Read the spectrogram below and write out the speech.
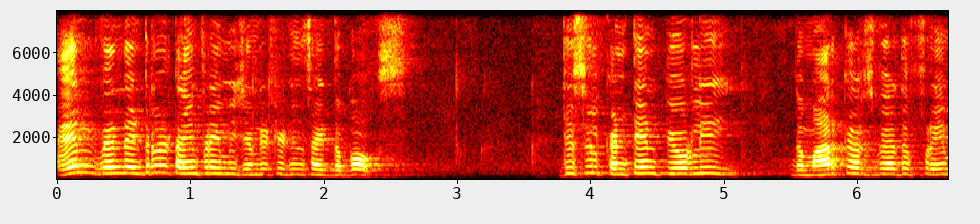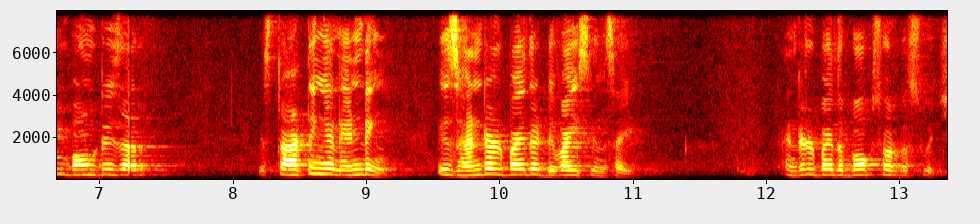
and when the internal time frame is generated inside the box, this will contain purely the markers where the frame boundaries are starting and ending is handled by the device inside, handled by the box or the switch.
